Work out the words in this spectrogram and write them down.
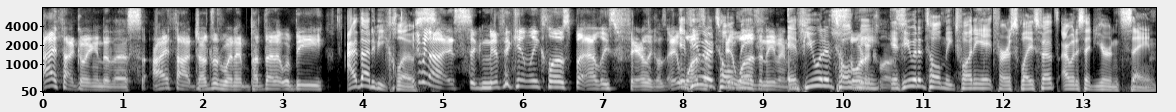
I thought going into this, I thought Judge would win it, but that it would be. I thought it'd be close. Maybe not significantly close, but at least fairly close. It if wasn't. You would have told it me, wasn't even. If you would have told me, close. if you would have told me 28 first place votes, I would have said you're insane.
